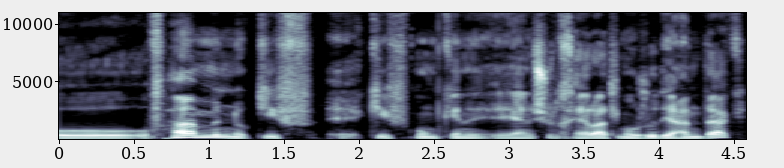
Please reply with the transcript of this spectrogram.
وفهم منه كيف كيف ممكن يعني شو الخيارات الموجودة عندك.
